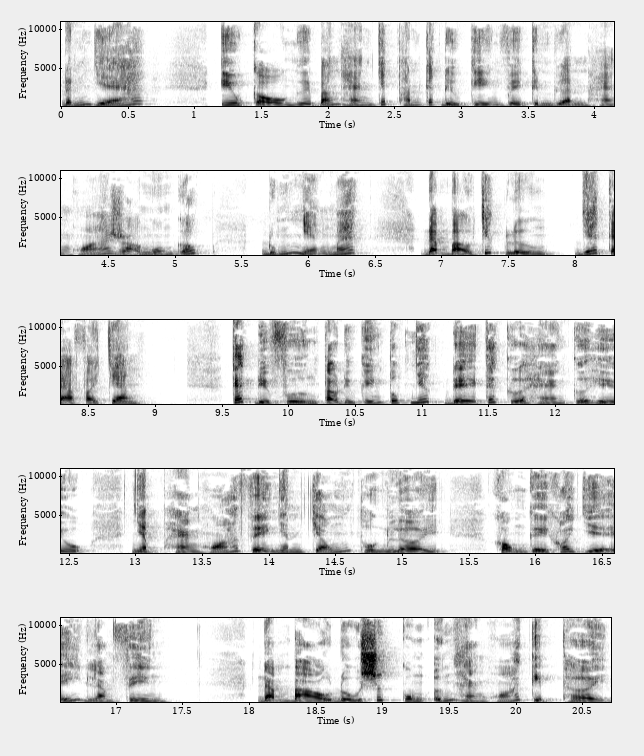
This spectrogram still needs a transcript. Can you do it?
đánh giá, yêu cầu người bán hàng chấp hành các điều kiện về kinh doanh hàng hóa rõ nguồn gốc, đúng nhãn mát, đảm bảo chất lượng, giá cả phải chăng. Các địa phương tạo điều kiện tốt nhất để các cửa hàng cửa hiệu nhập hàng hóa về nhanh chóng thuận lợi, không gây khó dễ làm phiền đảm bảo đủ sức cung ứng hàng hóa kịp thời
